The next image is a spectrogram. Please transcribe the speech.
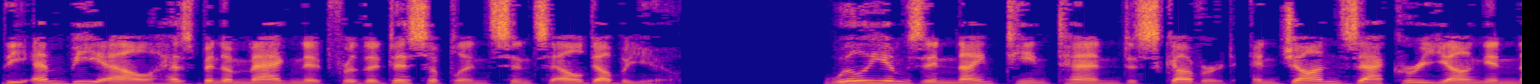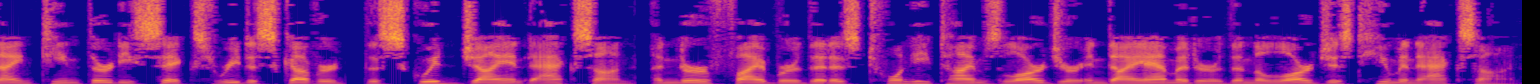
The MBL has been a magnet for the discipline since L.W. Williams in 1910 discovered, and John Zachary Young in 1936 rediscovered, the squid giant axon, a nerve fiber that is 20 times larger in diameter than the largest human axon.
